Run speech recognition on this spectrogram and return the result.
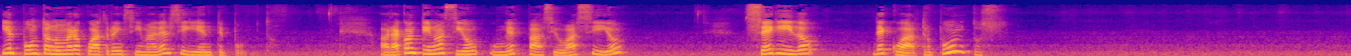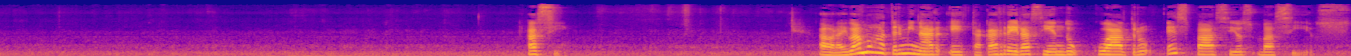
y el punto número cuatro encima del siguiente punto. Ahora a continuación un espacio vacío seguido de cuatro puntos. Así. Ahora ahí vamos a terminar esta carrera haciendo cuatro espacios vacíos.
